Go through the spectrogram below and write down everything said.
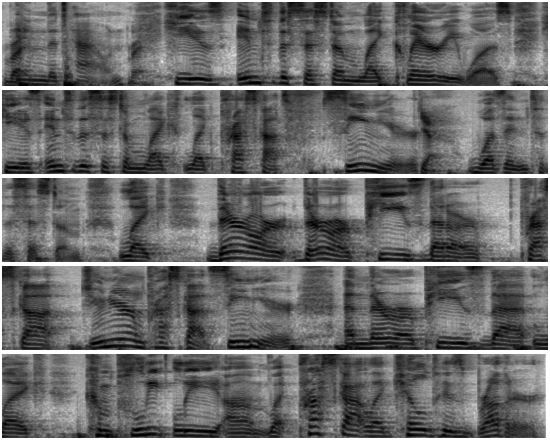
Right. in the town. Right. He is into the system like Clary was. He is into the system like like Prescott's senior Yeah. was into the system. Like there are there are P's that are Prescott Junior and Prescott Senior, and there are P's that like completely um, like Prescott like killed his brother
